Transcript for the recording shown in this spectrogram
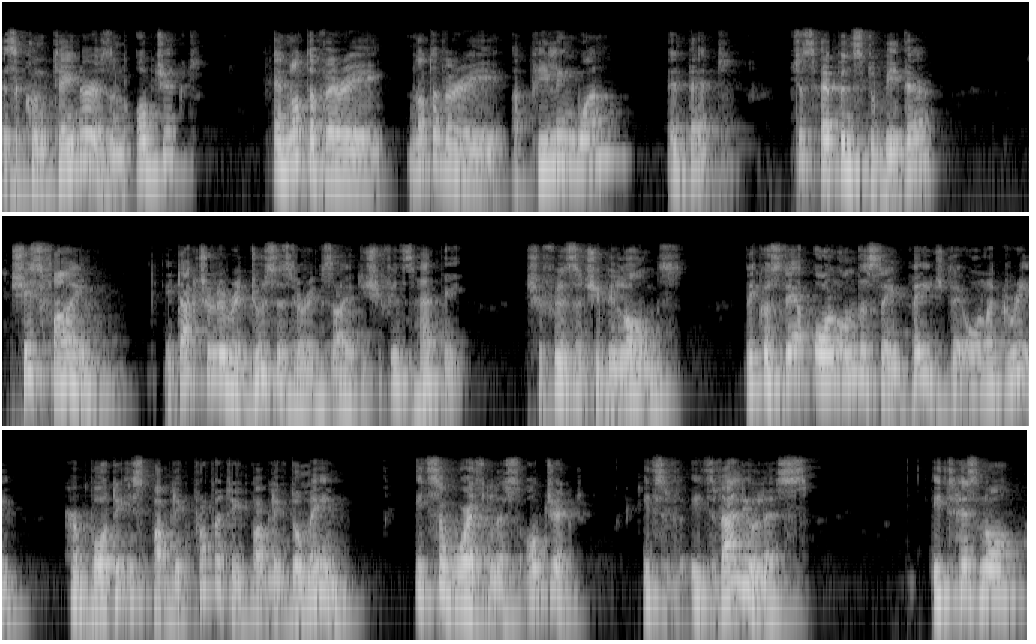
as a container, as an object, and not a very not a very appealing one at that. Just happens to be there. She's fine. It actually reduces her anxiety. She feels happy. She feels that she belongs because they're all on the same page. They all agree. Her body is public property, public domain. It's a worthless object. It's, it's valueless. It has no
